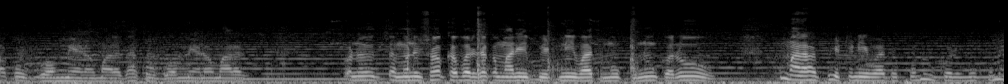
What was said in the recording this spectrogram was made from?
આખું ગોમ મેણો મારે આ આખું ગોમેણો મારે. પણ મને શું ખબર છે કે મારી પેટની વાત હું કુનું કરું? મારા પેટની વાત કોનું કરું? હું કોને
